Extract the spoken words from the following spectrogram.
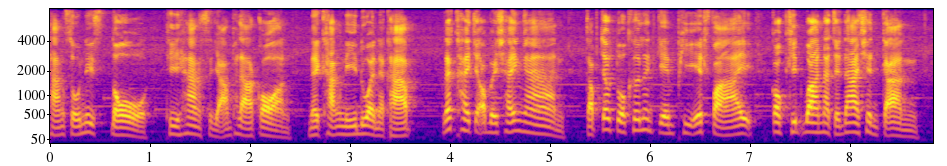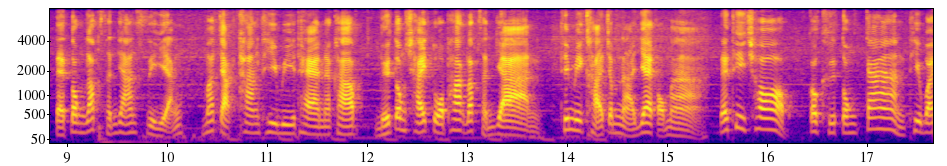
ทาง Sony Store ที่ห้างสยามพารากอนในครั้งนี้ด้วยนะครับ และใครจะเอาไปใช้งานกับเจ้าตัวเครื่องเล่นเกม PS5 ก็คิดว่าน่าจะได้เช่นกัน แต่ต้องรับสัญญาณเสียงมาจากทางทีวีแทนนะครับ หรือต้องใช้ตัวภาครับสัญญาณ ที่มีขายจำหน่ายแยกออกมา และที่ชอบก็คือตรงก้านที่ไว้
